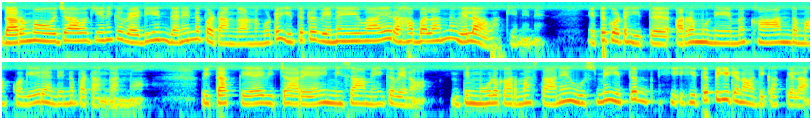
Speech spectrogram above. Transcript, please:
ධර්ම ඕජාව කියන එක වැඩියෙන් දැනෙන්න පටන් ගන්නකොට හිතට වෙන ඒවායේ රහ බලන්න වෙලාවක් එන්නේ නැහැ. එතකොට හිත අරමුණේම කාන්දමක් වගේ රැඳෙන්න පටන් ගන්නවා. විතක්කයයි ਵਿਚාරයයි නිසා මේක වෙනවා. ඉතින් මූල කර්මස්ථානයේ හුස්මේ හිත හිත පිහිටනවා ටිකක් වෙලා.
